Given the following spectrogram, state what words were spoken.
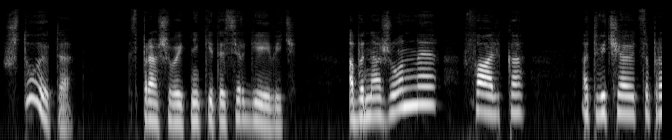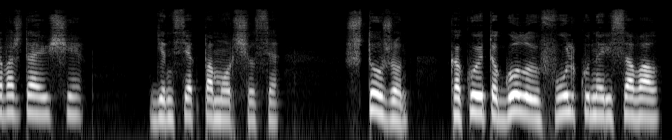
«Что это?» — спрашивает Никита Сергеевич. «Обнаженная Фалька», — отвечают сопровождающие. Генсек поморщился — что же он, какую-то голую фульку нарисовал?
